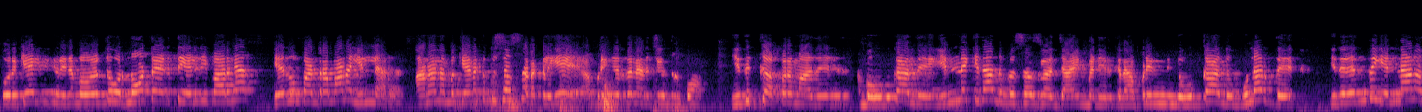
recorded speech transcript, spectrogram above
ஒரு கேள்விக்குறி. நம்ம வந்து ஒரு நோட்டை எடுத்து எழுதி பாருங்க. எதுவும் பண்றோமானா இல்ல. ஆனா நமக்கு எனக்கு பிசினஸ் நடக்கலையே அப்படிங்கறத நினைச்சுக்கிட்டு இருப்போம். இதுக்கு அப்புறமா அது நம்ம உட்கார்ந்து இன்னைக்குதான் அந்த பிசினஸ்ல ஜாயின் பண்ணிருக்கிறேன் அப்படின்னு நீங்க உட்கார்ந்து உணர்ந்து இதுல இருந்து என்னென்ன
